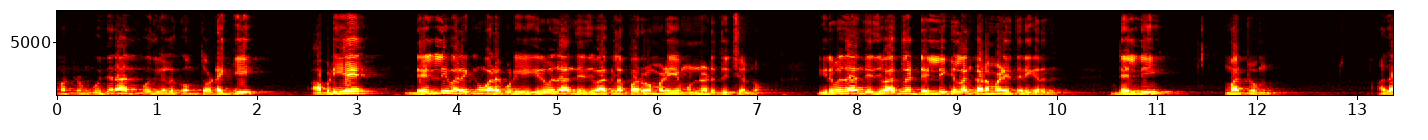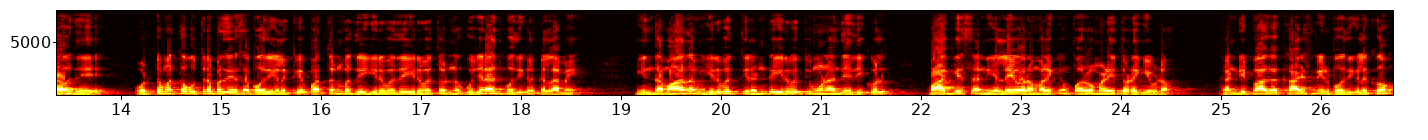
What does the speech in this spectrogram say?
மற்றும் குஜராத் பகுதிகளுக்கும் தொடங்கி அப்படியே டெல்லி வரைக்கும் வரக்கூடிய இருபதாம் தேதி வாக்கில் பருவமழையை முன்னெடுத்து செல்லும். இருபதாம் தேதி வாக்கில் டெல்லிக்கெல்லாம் கனமழை தெரிகிறது. டெல்லி மற்றும் அதாவது ஒட்டுமொத்த உத்தரப்பிரதேச பகுதிகளுக்கு பத்தொன்பது இருபது இருபத்தொன்று குஜராத் பகுதிகளுக்கு எல்லாமே இந்த மாதம் இருபத்தி ரெண்டு இருபத்தி மூணாம் தேதிக்குள் பாகிஸ்தான் எல்லையோரம் வரைக்கும் பருவமழை தொடங்கிவிடும். கண்டிப்பாக காஷ்மீர் பகுதிகளுக்கும்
